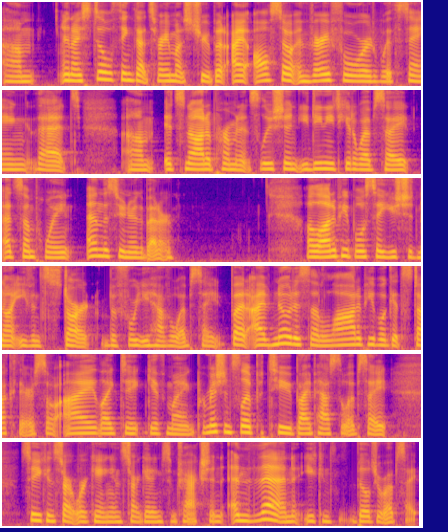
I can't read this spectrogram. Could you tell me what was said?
Um, and I still think that's very much true. But I also am very forward with saying that um, it's not a permanent solution. You do need to get a website at some point, and the sooner the better. A lot of people say you should not even start before you have a website, but I've noticed that a lot of people get stuck there. So I like to give my permission slip to bypass the website so you can start working and start getting some traction, and then you can build your website.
